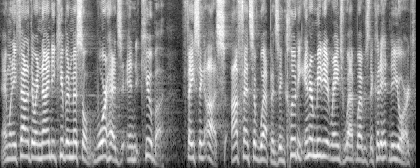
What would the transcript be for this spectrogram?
And when he found out there were 90 Cuban missile warheads in Cuba facing us, offensive weapons, including intermediate range weapons that could have hit New York,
